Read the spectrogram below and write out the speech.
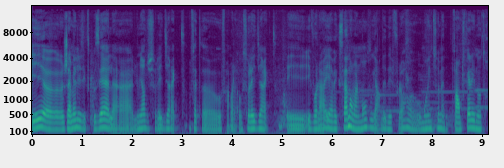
Et euh, jamais les exposer à la lumière du soleil direct. En fait, euh, enfin voilà, au soleil direct. Et, et voilà. Et avec ça, normalement, vous gardez des fleurs euh, au moins une semaine. Enfin, en tout cas, les nôtres.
